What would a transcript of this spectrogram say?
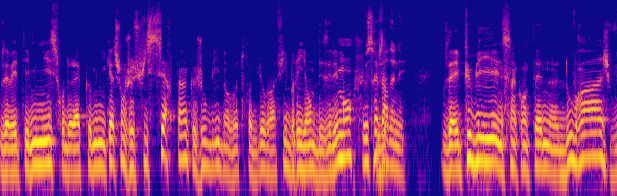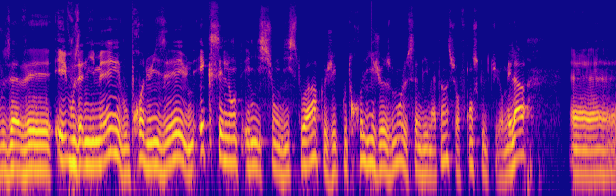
vous avez été ministre de la Communication. Je suis certain que j'oublie dans votre biographie brillante des éléments. Vous serez pardonné. Vous avez publié une cinquantaine d'ouvrages, vous avez et vous animez, vous produisez une excellente émission d'histoire que j'écoute religieusement le samedi matin sur France Culture. Mais là, euh,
